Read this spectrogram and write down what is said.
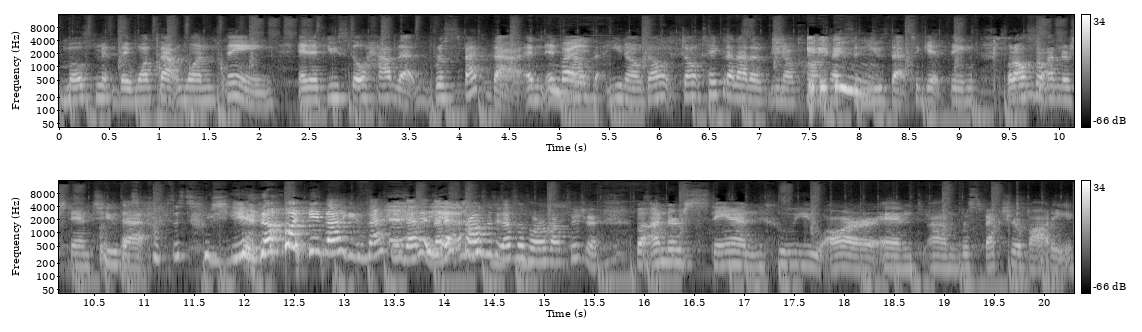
most men they want that one thing and if you still have that respect that and, and Right. that, you know don't don't take that out of you know context and use that to get things but also understand too that Prostitution. you know that exactly that is that is Yeah. prostitution that's a form of prostitution but understand who you are and um, respect your body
